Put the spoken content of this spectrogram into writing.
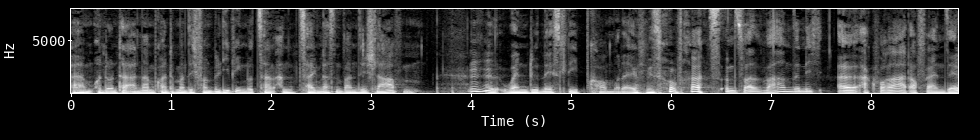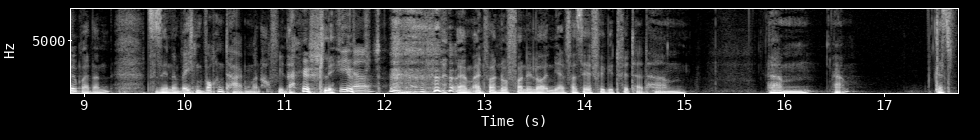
Ähm, und unter anderem konnte man sich von beliebigen Nutzern anzeigen lassen, wann sie schlafen. Mhm. Also, when do they sleep kommen oder irgendwie sowas. Und es war wahnsinnig äh, akkurat, auch für einen selber dann zu sehen, an welchen Wochentagen man auch wie lange schläft. Ja. ähm, einfach nur von den Leuten, die einfach sehr viel getwittert haben. Ähm. Das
